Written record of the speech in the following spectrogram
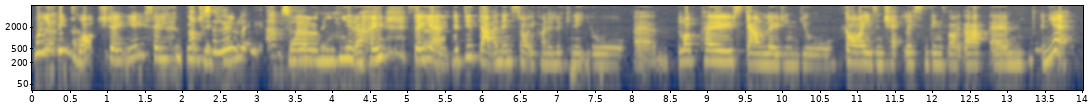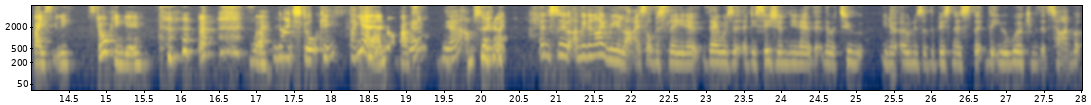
Well, you binge watch, don't you? So you can binge listen. Absolutely, Um, absolutely. you know, so yeah, I did that and then started kind of looking at your um, blog posts, downloading your guides and checklists and things like that. Um, and yeah, basically stalking you. so, nice stalking. Thank yeah, you. not bad. Yeah. Yeah, absolutely. and so, I mean, and I realised, obviously, you know, there was a, a decision. You know, that there were two, you know, owners of the business that, that you were working with at the time. But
